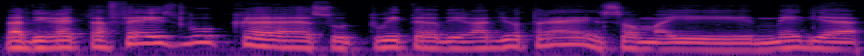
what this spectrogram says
la diretta Facebook, eh, su Twitter di Radio 3, insomma i media,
